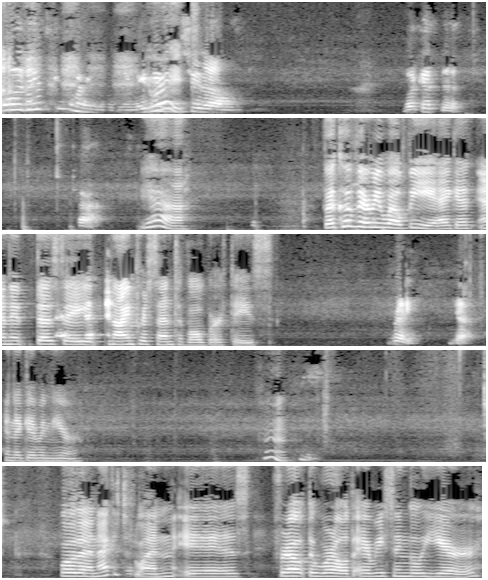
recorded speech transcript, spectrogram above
well, it is mind-boggling. Maybe Right. we should um look at this fact. yeah. But it could very well be, I guess, and it does say 9% of all birthdays Right. Yeah. in a given year. Hmm. Well, the next one is throughout the world, every single year,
